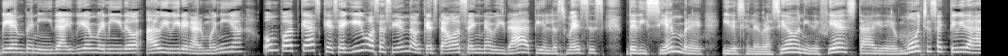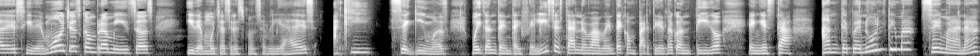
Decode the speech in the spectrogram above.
Bienvenida y bienvenido a Vivir en Armonía, un podcast que seguimos haciendo aunque estamos en Navidad y en los meses de diciembre y de celebración y de fiesta y de muchas actividades y de muchos compromisos y de muchas responsabilidades. Aquí seguimos. Muy contenta y feliz de estar nuevamente compartiendo contigo en esta antepenúltima semana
